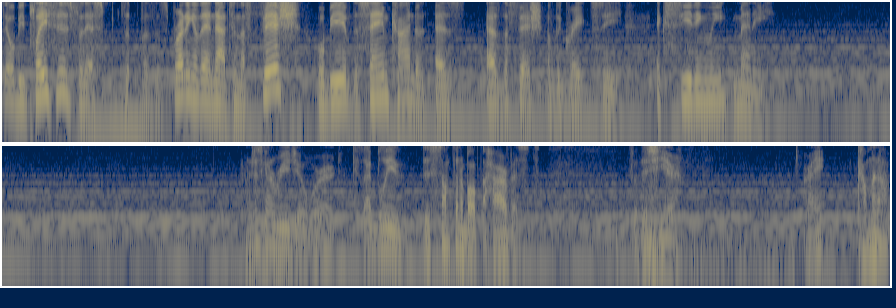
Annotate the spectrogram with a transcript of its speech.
there will be places for, this, for the spreading of their nets, and the fish will be of the same kind of, as, as the fish of the great sea, exceedingly many. I'm just going to read you a word because I believe there's something about the harvest for this year, right? Coming up.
